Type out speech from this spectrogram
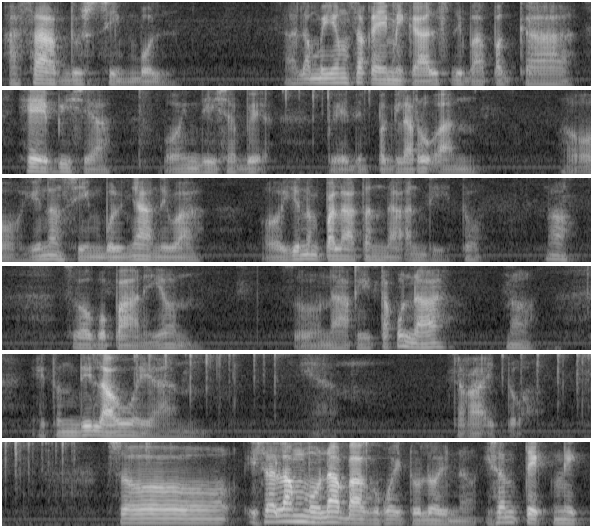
hazardous symbol. Alam mo yung sa chemicals, di ba? Pagka heavy siya, o hindi siya pwedeng paglaruan, oo, yun ang symbol niya, di ba? O, yun ang palatandaan dito. No? So, paano yun? So, nakita ko na, no? Itong dilaw. Ayan. Tsaka ito. So, isa lang muna bago ko ituloy, no? Isang technique.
